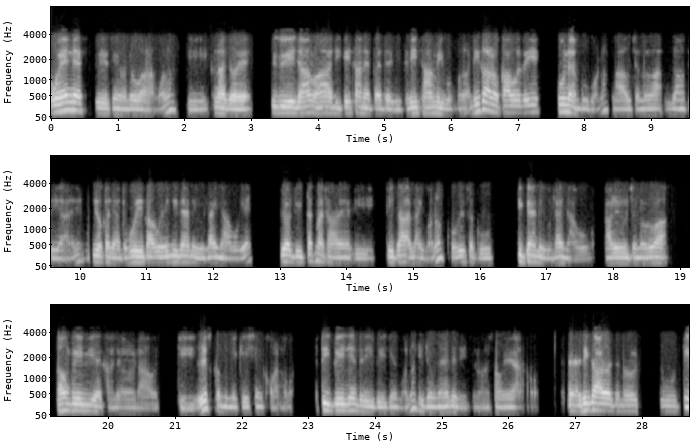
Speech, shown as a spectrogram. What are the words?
awareness raising ကိုလုပ်ရတာပေါ့နော်ဒီခုနပြောတဲ့ပြည်သူတွေကြားမှာဒီကိစ္စနဲ့ပတ်သက်ပြီးသတိထားမိဖို့ပေါ့နော်အဓိကတော့ကာဝယ်သေးထိုးနှံမှုပေါ့နော်ဒါကိုကျွန်တော်ကဦးဆောင်ပေးရတယ်ပြီးတော့ခါကျတပွေကာကွယ်ရေးနည်းလမ်းတွေကိုလိုက်နာဖို့ရယ်ပြီးတော့ဒီတတ်မှတ်ထားတဲ့ဒီ data အလိုက်ပေါ့နော် covid 19ဒီကန်းတွေကိုလိုက်နာဖို့ဒါတွေကိုကျွန်တော်တို့ကတောင်းပေးပြီးတဲ့အခါကျတော့ဒါကိုဒီ risk communication ခေါ်တာပေါ့အတိပေးခြင်းတတိပေးခြင်းပေါ့နော်ဒီလုပ်ငန်းတွေကျွန်တော်ဆောင်ရွက်ရတာပေါ့ အဓိကတော့ ကျနော်တို့ သိ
